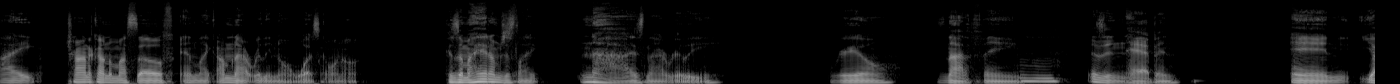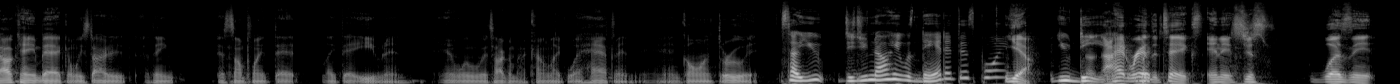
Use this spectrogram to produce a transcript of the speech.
like trying to come to myself and like I'm not really knowing what's going on. Cuz in my head I'm just like, nah, it's not really real. It's not a thing. Mm-hmm. This didn't happen. and y'all came back and we started. I think at some point that like that evening, and when we were talking about kind of like what happened and going through it. So you did you know he was dead at this point? Yeah, You did. I had read the text, and it just wasn't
